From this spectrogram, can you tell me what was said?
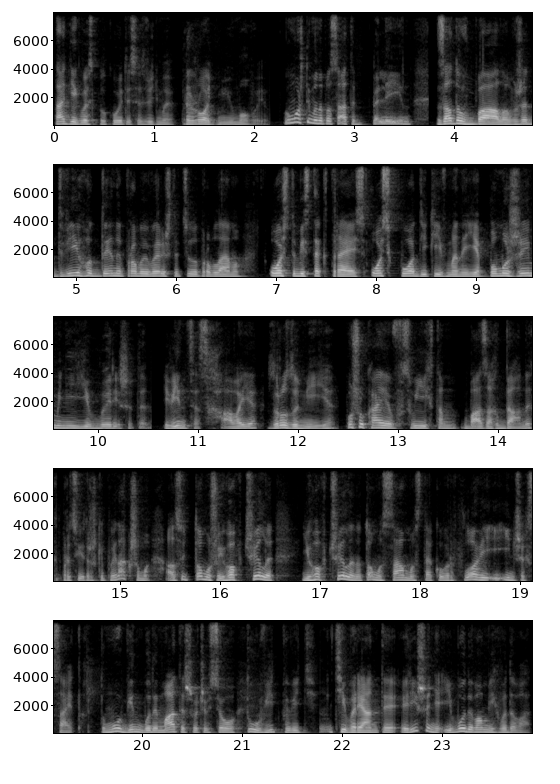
так, як ви спілкуєтеся з людьми, природньою мовою. Ви можете йому написати: блін, задовбало, вже дві години пробуй вирішити цю проблему. Ось тобі стек-трейс, ось код, який в мене є, поможи мені її вирішити. І він це схаває, зрозуміє, пошукає в своїх там базах даних, працює трошки по-інакшому, але суть в тому, що його вчили, його вчили на тому самому Stack Overflow і інших сайтах. Тому він буде мати швидше всього ту відповідь, ті варіанти рішення і буде вам їх видавати.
